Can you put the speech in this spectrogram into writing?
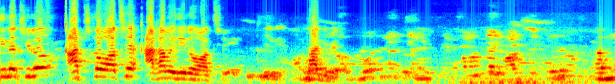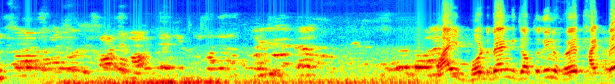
দিনে ছিল, আজকেও আছে, আগামী দিনেও আছে। থাকবে। ভাই, ভোট ব্যাংক যতদিন হয়ে থাকবে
